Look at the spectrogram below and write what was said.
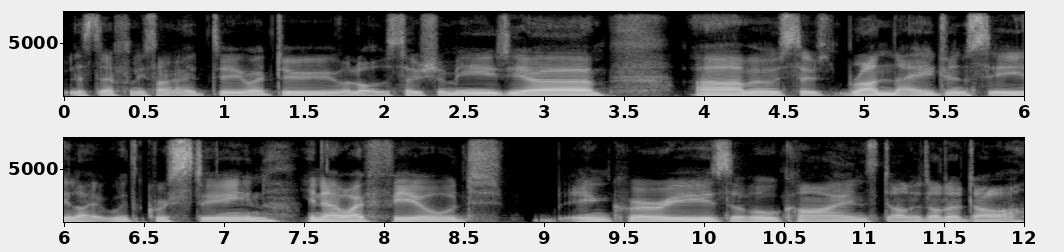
is definitely something I do. I do a lot of social media. Um, I also run the agency like with Christine. You know, I field inquiries of all kinds, da da da da da.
